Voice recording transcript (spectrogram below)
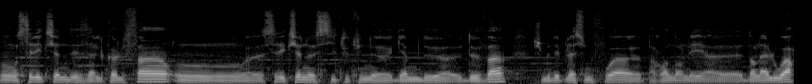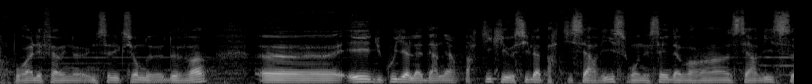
on sélectionne des alcools fins, on sélectionne aussi toute une gamme de, de vins. Je me déplace une fois par an dans, les, dans la Loire pour aller faire une, sélection de vins. Euh, et du coup, il y a la dernière partie qui est aussi la partie service où on essaye d'avoir un service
